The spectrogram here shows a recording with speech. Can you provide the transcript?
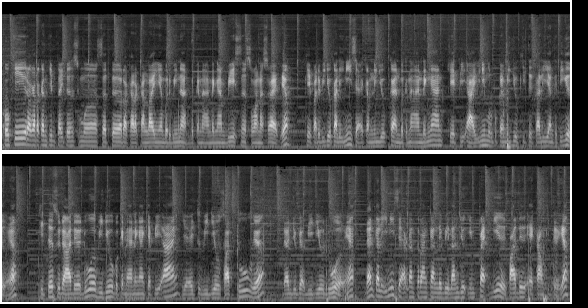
Okey, rakan-rakan tim Titan semua serta rakan-rakan lain yang berminat berkenaan dengan bisnes Warna Swag ya. Okey, pada video kali ini saya akan menunjukkan berkenaan dengan KPI. Ini merupakan video kita kali yang ketiga ya. Kita sudah ada dua video berkenaan dengan KPI iaitu video satu ya dan juga video dua ya. Dan kali ini saya akan terangkan lebih lanjut impact dia pada akaun kita ya.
